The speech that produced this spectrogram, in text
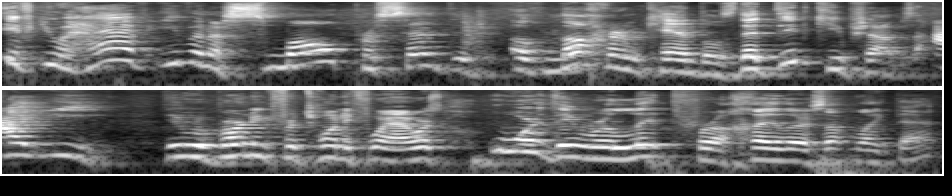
If you have even a small percentage of Nachrim candles that did keep Shabbos, i.e., they were burning for 24 hours, or they were lit for a chayla or something like that,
